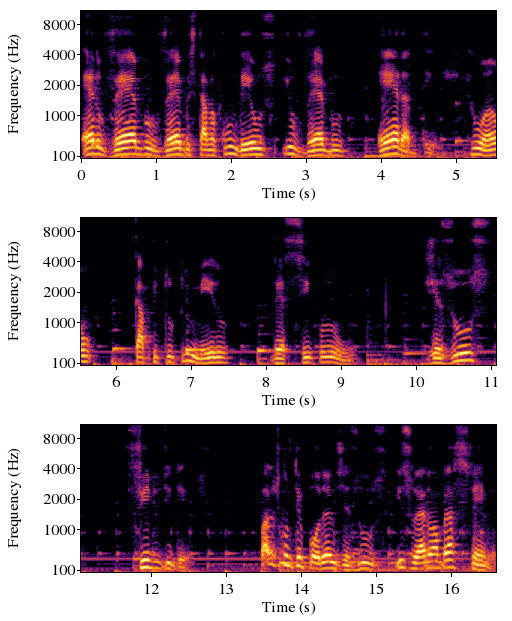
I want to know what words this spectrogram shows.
era o Verbo, o Verbo estava com Deus e o Verbo era Deus. João, capítulo 1, versículo 1. Jesus, Filho de Deus. Para os contemporâneos de Jesus, isso era uma blasfêmia.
